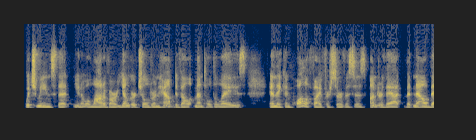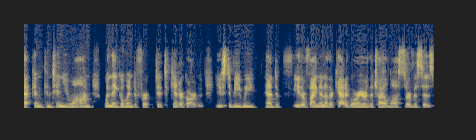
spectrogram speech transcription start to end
which means that you know a lot of our younger children have developmental delays and they can qualify for services under that but now that can continue on when they go into for, to, to kindergarten used to be we had to either find another category or the child lost services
